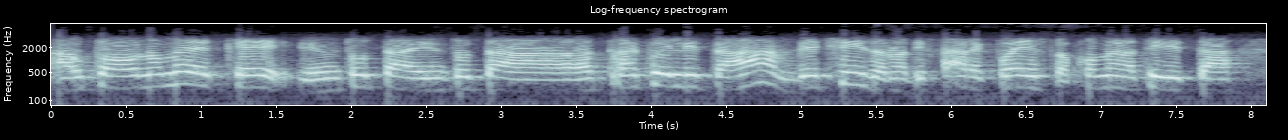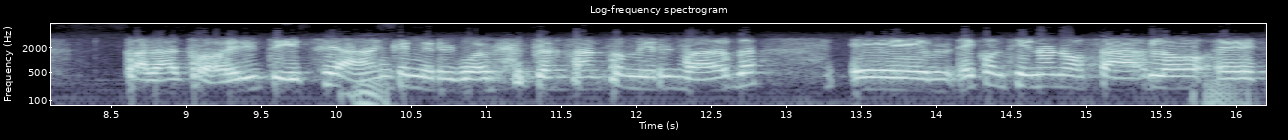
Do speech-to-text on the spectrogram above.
autonome che in tutta, in tutta, tranquillità decidono di fare questo come un'attività tra l'altro redditizia anche riguarda, per quanto mi riguarda e, e continuano a farlo eh,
